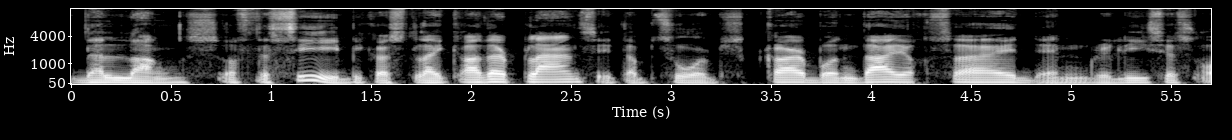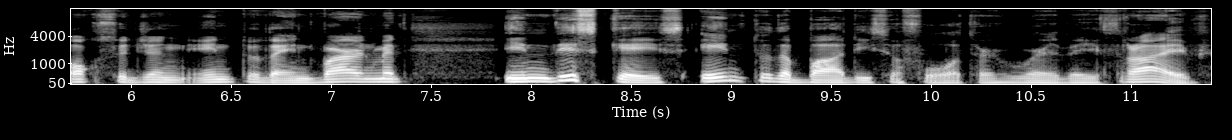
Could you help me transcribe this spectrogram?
the lungs of the sea because, like other plants, it absorbs carbon dioxide and releases oxygen into the environment, in this case, into the bodies of water where they thrive.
